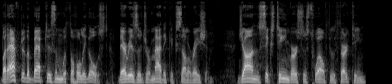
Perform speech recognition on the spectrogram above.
But after the baptism with the Holy Ghost, there is a dramatic acceleration. John 16 verses 12 through 13.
